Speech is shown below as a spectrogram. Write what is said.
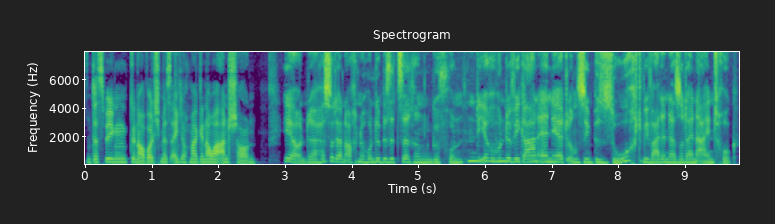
Und deswegen, genau, wollte ich mir das eigentlich auch mal genauer anschauen. Ja, und da hast du dann auch eine Hundebesitzerin gefunden, die ihre Hunde vegan ernährt und sie besucht. Wie war denn da so dein Eindruck?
